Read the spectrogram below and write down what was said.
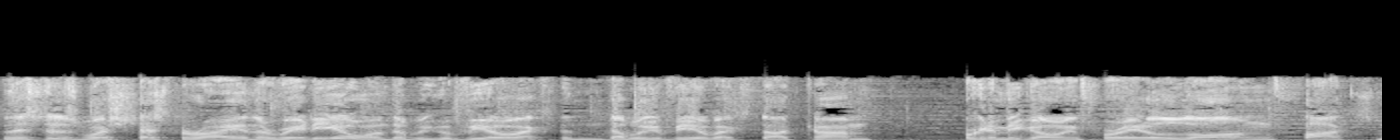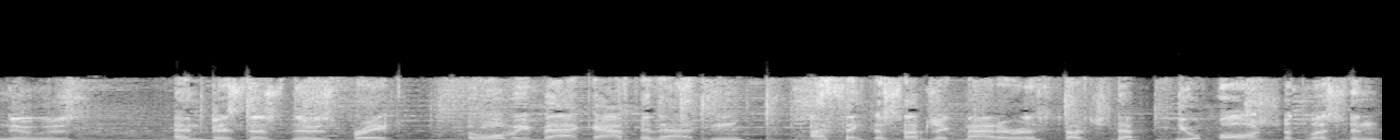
This is Westchester Eye on the radio on WVOX and WVOX.com. We're going to be going for a long Fox News and business news break, and we'll be back after that. And I think the subject matter is such that you all should listen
